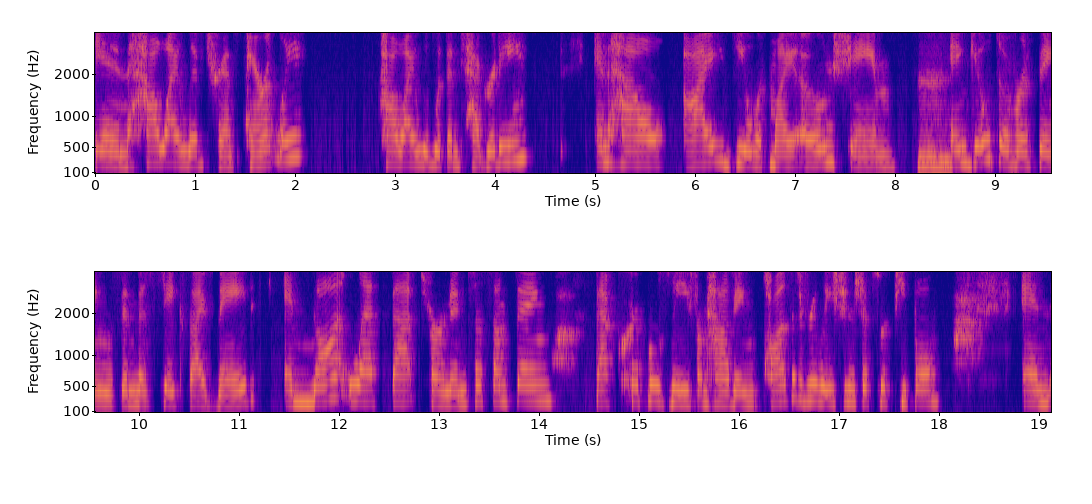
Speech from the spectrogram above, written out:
in how I live transparently, how I live with integrity, and how I deal with my own shame Mm. and guilt over things and mistakes I've made and not let that turn into something that cripples me from having positive relationships with people and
